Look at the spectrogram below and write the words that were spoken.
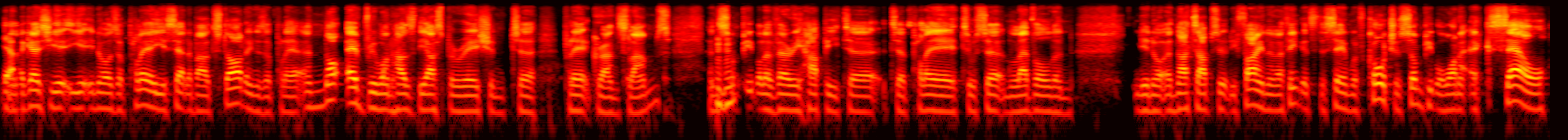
Yeah. And I guess you, you, you know as a player you set about starting as a player, and not everyone has the aspiration to play at Grand Slams, and mm-hmm. some people are very happy to to play to a certain level and you know, and that's absolutely fine. And I think it's the same with coaches. Some people want to excel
